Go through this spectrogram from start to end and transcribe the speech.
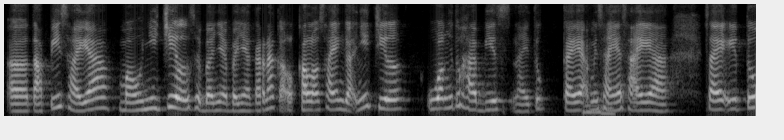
Uh, tapi saya mau nyicil sebanyak-banyak karena kalau kalau saya nggak nyicil uang itu habis. Nah, itu kayak hmm. misalnya saya. Saya itu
